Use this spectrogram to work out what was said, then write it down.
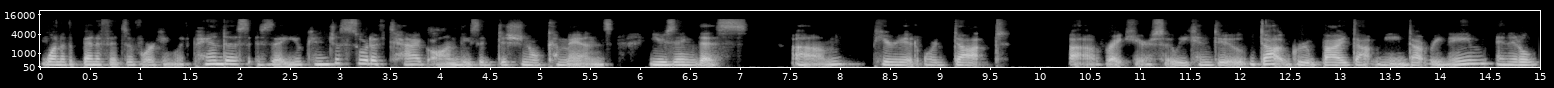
one of the benefits of working with pandas is that you can just sort of tag on these additional commands using this um, period or dot uh, right here. So we can do dot group by dot mean dot rename, and it'll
